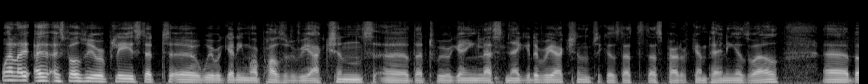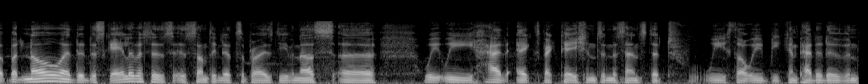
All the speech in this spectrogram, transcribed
Well, I, I, suppose we were pleased that uh, we were getting more positive reactions, uh, that we were getting less negative reactions, because that's that's part of campaigning as well. Uh, but but no, uh, the, the scale of it is, is something that surprised even us. Uh, we we had expectations in the sense that we thought we'd be competitive in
